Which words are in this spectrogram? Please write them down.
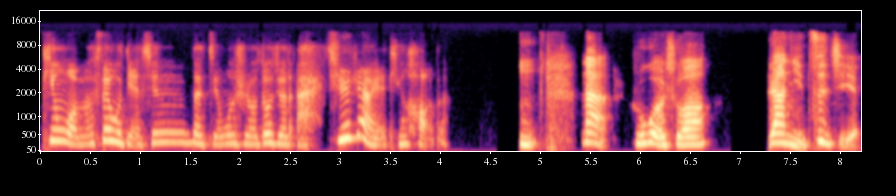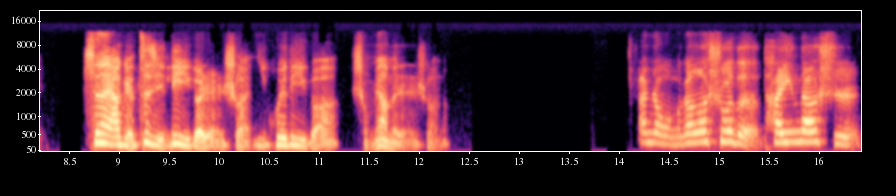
听我们废物点心的节目的时候，都觉得哎，其实这样也挺好的。嗯，那如果说。让你自己现在要给自己立一个人设，你会立一个什么样的人设呢？按照我们刚刚说的，他应当是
